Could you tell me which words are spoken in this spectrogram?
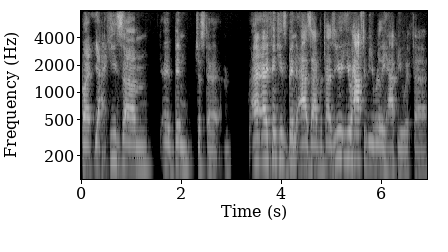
But yeah, he's um, been just a. I, I think he's been as advertised. You you have to be really happy with uh,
